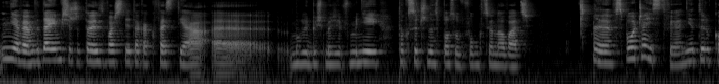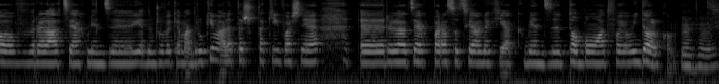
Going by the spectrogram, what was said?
nie wiem, wydaje mi się, że to jest właśnie taka kwestia, e, moglibyśmy w mniej toksyczny sposób funkcjonować e, w społeczeństwie, nie tylko w relacjach między jednym człowiekiem a drugim, ale też w takich właśnie e, relacjach parasocjalnych, jak między tobą a twoją idolką. Mhm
